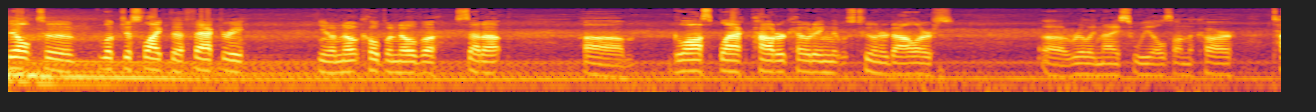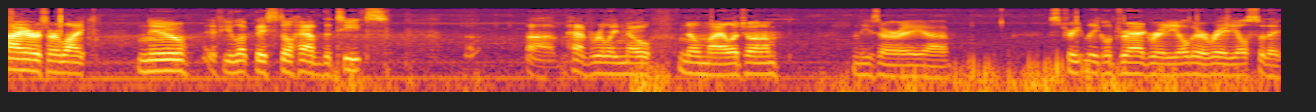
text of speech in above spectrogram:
built to look just like the factory you know no Copo Nova setup um, gloss black powder coating that was $200 uh, really nice wheels on the car. Tires are like new. If you look they still have the teats. Uh, have really no no mileage on them and these are a uh, street legal drag radial. They're a radial, so they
